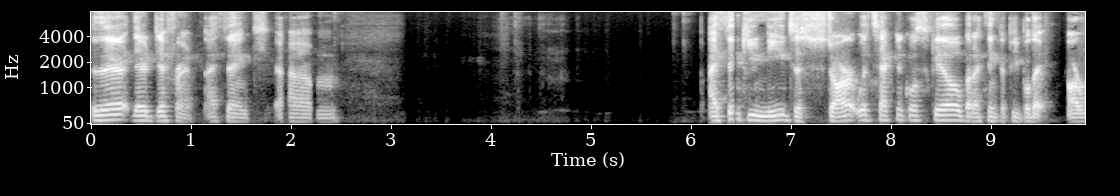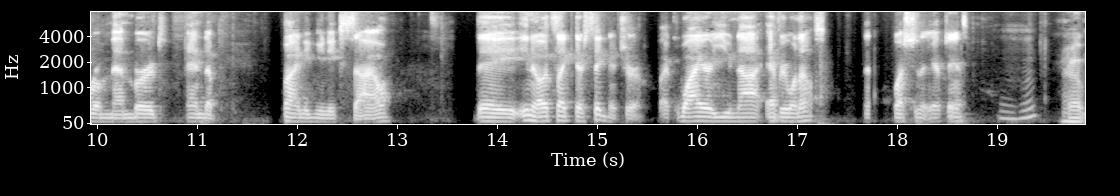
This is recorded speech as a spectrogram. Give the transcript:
They're they're different. I think. Um, I think you need to start with technical skill, but I think the people that are remembered end up finding unique style. They, you know, it's like their signature. Like, why are you not everyone else? That's a question that you have to answer. Hmm Yep,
